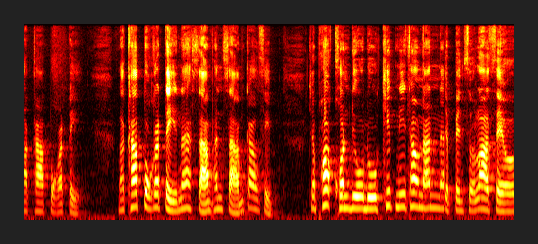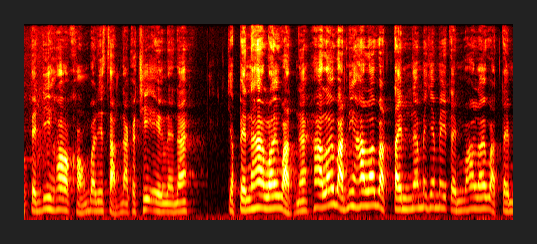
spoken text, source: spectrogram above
ราคาปกติ ราคาปกตินะ3,390 เฉพาะคนดูดูคลิปนี้เท่านั้นนะจะเป็นโซลาเซลล์เป็นยี่ห้อของบริษัทนากาชิเองเลยนะ จะเป็น 500 วัตต์นะ 500 วัตต์นี่500 วัตต์เต็มนะ ไม่ใช่ไม่เต็ม 500 วัตต์เต็ม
